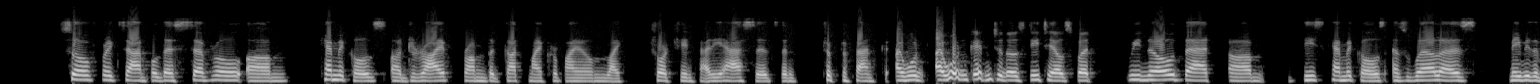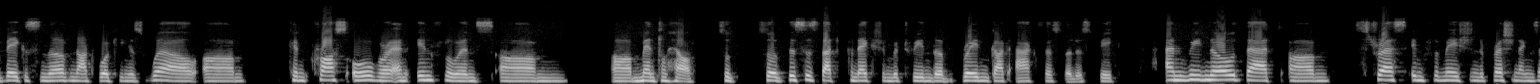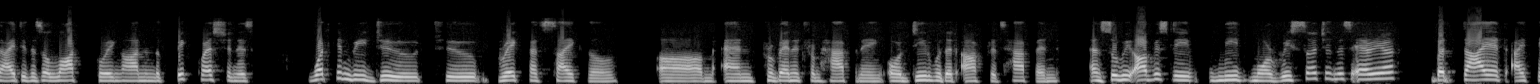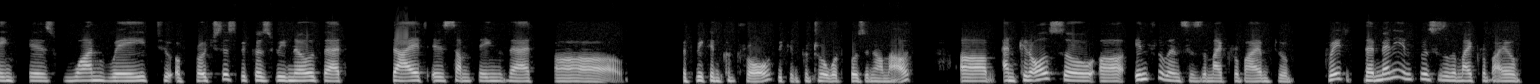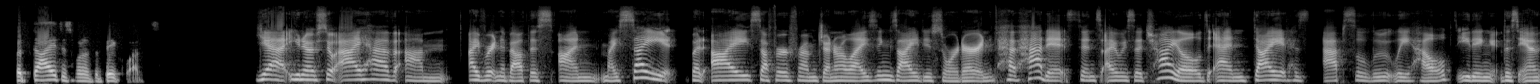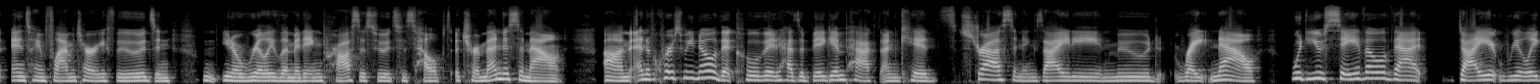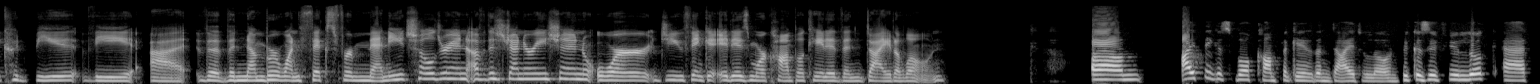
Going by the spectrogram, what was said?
So, for example, there's several um, chemicals uh, derived from the gut microbiome, like short chain fatty acids and tryptophan. I won't I won't get into those details, but we know that um, these chemicals, as well as maybe the vagus nerve not working as well, um, can cross over and influence um, uh, mental health. So, so this is that connection between the brain-gut axis, so to speak. And we know that um, stress, inflammation, depression, anxiety, there's a lot going on. And the big question is, what can we do to break that cycle um, and prevent it from happening or deal with it after it's happened. And so we obviously need more research in this area. But diet, I think, is one way to approach this because we know that diet is something that uh, that we can control. We can control what goes in our mouth, um, and can also uh, influences the microbiome to a great. There are many influences of the microbiome, but diet is one of the big ones. Yeah, you know, so I have um I've written about this on my site, but I suffer from generalized anxiety disorder and have had it since I was a child. And diet has absolutely helped. Eating this anti-inflammatory foods and you know really limiting processed foods has helped a tremendous amount. Um, and of course, we know that COVID has a big impact on kids' stress and anxiety and mood right now. Would you say though that diet really could be the uh, the the number one fix for many children of this generation, or do you think it is more complicated than diet alone? Um, I think it's more complicated than diet alone because if you look at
